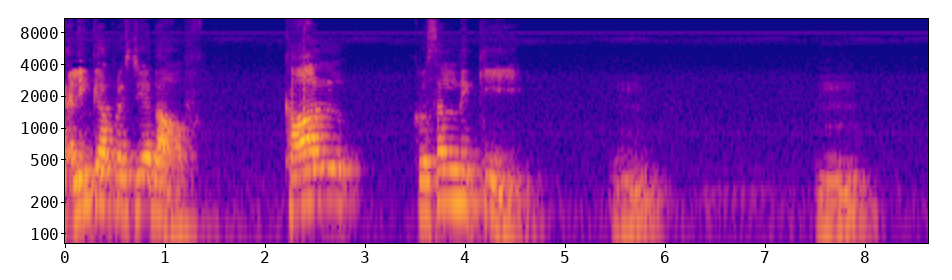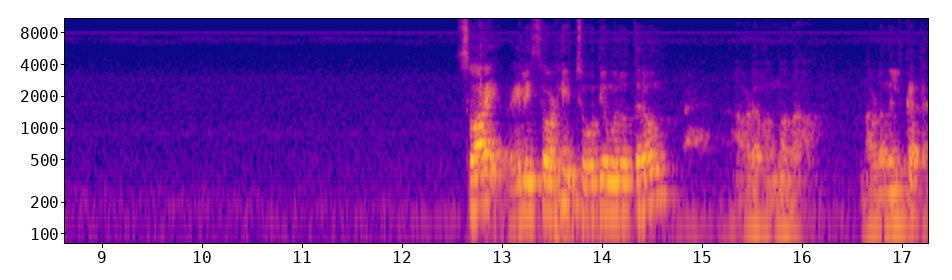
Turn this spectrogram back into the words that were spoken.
കലിംക പ്രൈസ് ജേതാവ് കാൾ ക്രിസൽനിക്കി ഉം. ഉം. സോറി റിയലി സോറി ചോദ്യം ഒരു ഉത്തരവും അവിടെ വന്നതാണ് അവിടെ നിൽക്കട്ടെ.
